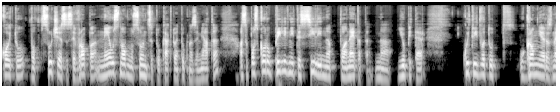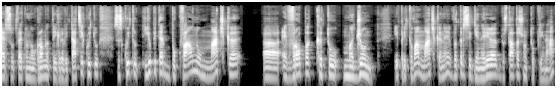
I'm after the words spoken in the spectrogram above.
който в случая с Европа не е основно Слънцето, както е тук на Земята, а са по-скоро приливните сили на планетата, на Юпитер, които идват от огромния размер, съответно на огромната и гравитация, които, с които Юпитер буквално мачка а, Европа като маджун. И при това мачкане вътре се генерира достатъчно топлина,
